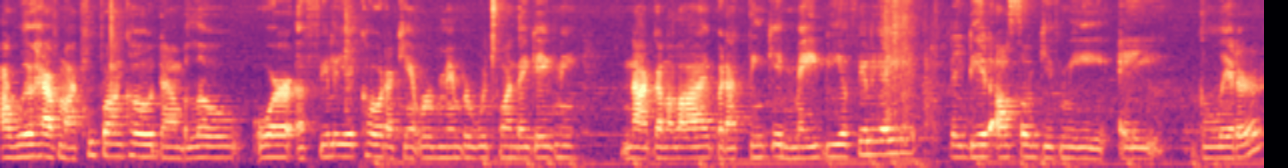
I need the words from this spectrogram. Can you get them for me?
I will have my coupon code down below or affiliate code. I can't remember which one they gave me not gonna lie but i think it may be affiliated. They did also give me a glitter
